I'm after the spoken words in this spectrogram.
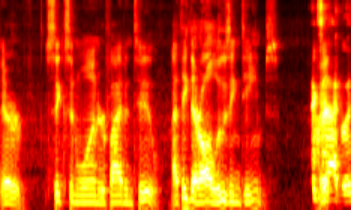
or six and one or five and two. I think they're all losing teams. Exactly.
